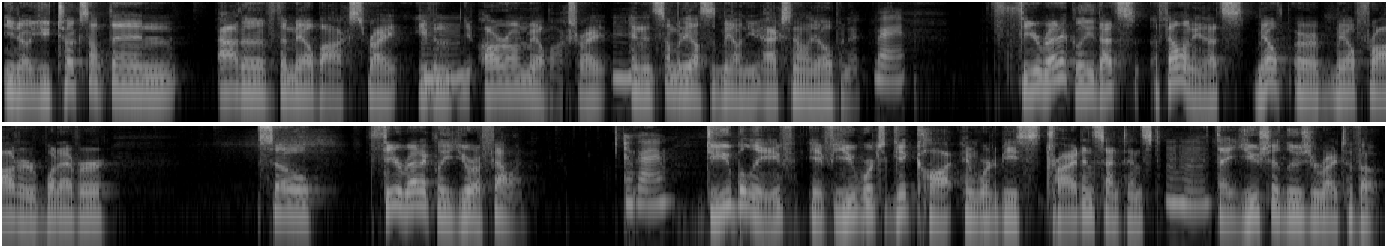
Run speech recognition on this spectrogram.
you know you took something out of the mailbox, right? Even mm-hmm. our own mailbox, right? And mm-hmm. then somebody else's mail, and you accidentally open it. right. Theoretically, that's a felony. That's mail or mail fraud or whatever. So theoretically, you're a felon. Okay. Do you believe if you were to get caught and were to be tried and sentenced, mm-hmm. that you should lose your right to vote?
